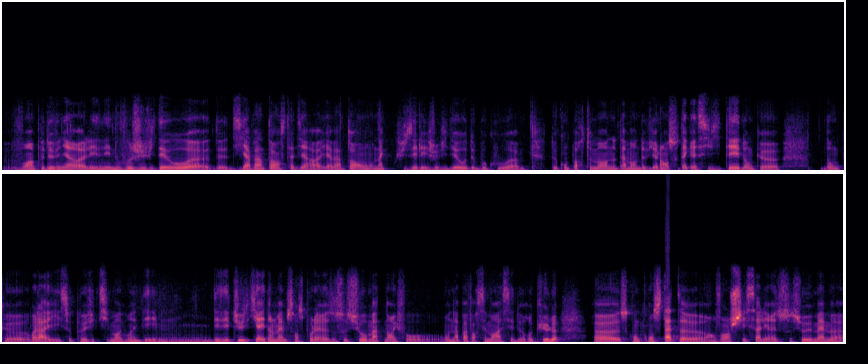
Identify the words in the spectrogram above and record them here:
vont un peu devenir euh, les, nouveaux jeux vidéo euh, d'il y a 20 ans, c'est-à-dire euh, il y a 20 ans, on accusait les jeux vidéo de beaucoup de comportements, notamment de violence ou d'agressivité. Donc, donc voilà, il se peut effectivement qu'on ait des, des, études qui aillent dans le même sens pour les réseaux sociaux. Maintenant, il faut, on n'a pas forcément assez de recul. ce qu'on constate, en revanche, c'est ça, les réseaux sociaux eux-mêmes euh,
